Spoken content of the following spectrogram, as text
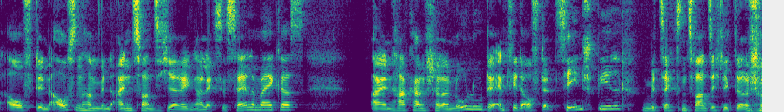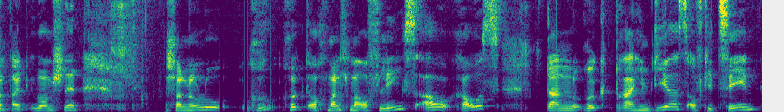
auf den Außen haben wir den 21-jährigen Alexis Salemakers ein Hakan Shalanolu, der entweder auf der 10 spielt, mit 26 liegt er dann schon weit über dem Schnitt. Shalanolu rückt auch manchmal auf links raus, dann rückt Brahim Diaz auf die 10.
